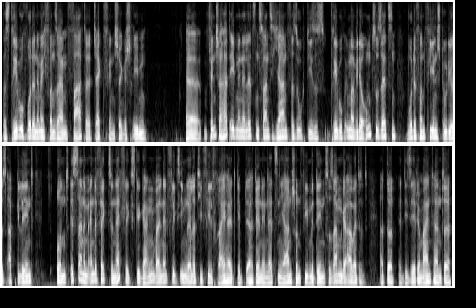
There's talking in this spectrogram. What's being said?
Das Drehbuch wurde nämlich von seinem Vater Jack Fincher geschrieben. Äh, Fincher hat eben in den letzten 20 Jahren versucht, dieses Drehbuch immer wieder umzusetzen, wurde von vielen Studios abgelehnt und ist dann im Endeffekt zu Netflix gegangen, weil Netflix ihm relativ viel Freiheit gibt. Er hat ja in den letzten Jahren schon viel mit denen zusammengearbeitet, hat dort die Serie Mindhunter,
